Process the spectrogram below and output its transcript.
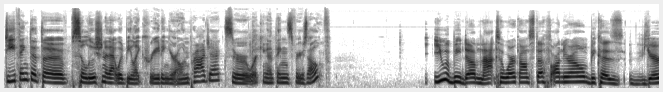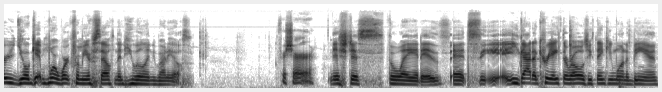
Do you think that the solution to that would be like creating your own projects or working on things for yourself? You would be dumb not to work on stuff on your own because you're you'll get more work from yourself than you will anybody else. For sure. It's just the way it is. It's you got to create the roles you think you want to be in.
